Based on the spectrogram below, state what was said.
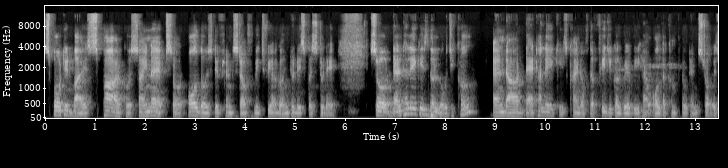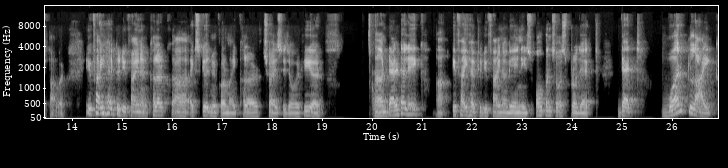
supported by Spark or Synapse or all those different stuff which we are going to discuss today. So Delta Lake is the logical and our data lake is kind of the physical where we have all the compute and storage power if i had to define a color uh, excuse me for my color choices over here uh, delta lake uh, if i have to define again is open source project that work like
